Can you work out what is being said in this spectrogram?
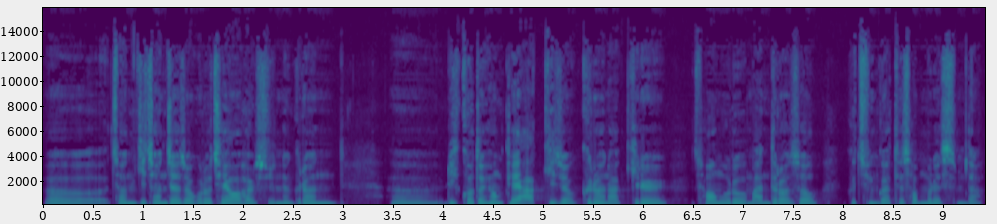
어, 전기 전자적으로 제어할 수 있는 그런 어, 리코더 형태의 악기죠. 그런 악기를 처음으로 만들어서 그 친구한테 선물했습니다.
